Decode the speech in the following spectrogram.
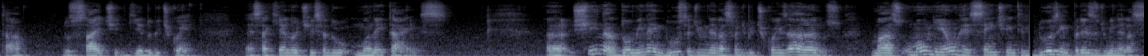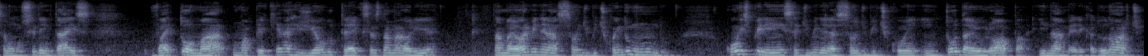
tá? Do site Guia do Bitcoin. Essa aqui é a notícia do Money Times. Uh, China domina a indústria de mineração de bitcoins há anos, mas uma união recente entre duas empresas de mineração ocidentais vai tomar uma pequena região do Texas na maioria na maior mineração de Bitcoin do mundo. Com experiência de mineração de Bitcoin em toda a Europa e na América do Norte,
